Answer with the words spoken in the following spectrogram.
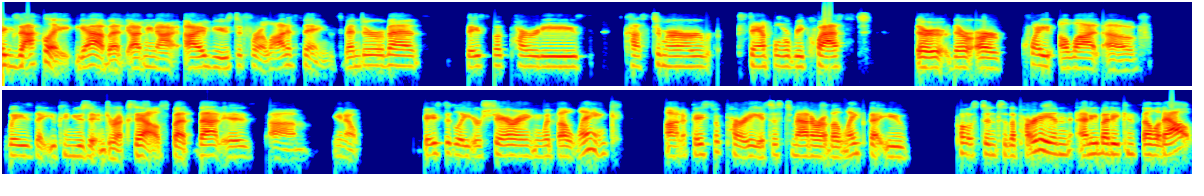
Exactly. Yeah, but I mean, I I've used it for a lot of things: vendor events, Facebook parties, customer sample requests. There there are quite a lot of ways that you can use it in direct sales, but that is, um, you know, basically you're sharing with a link on a Facebook party. It's just a matter of a link that you post into the party, and anybody can fill it out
